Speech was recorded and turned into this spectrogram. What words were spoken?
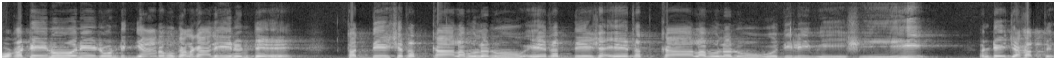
ఒకటేను అనేటువంటి జ్ఞానము కలగాలి అంటే తద్దేశ తత్కాలములను ఏతద్దేశ ఏతత్కాలములను వదిలివేసి అంటే జహత్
